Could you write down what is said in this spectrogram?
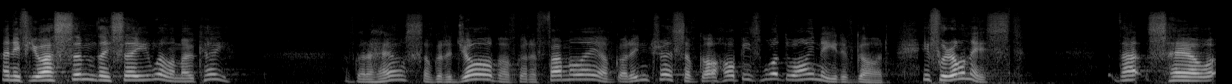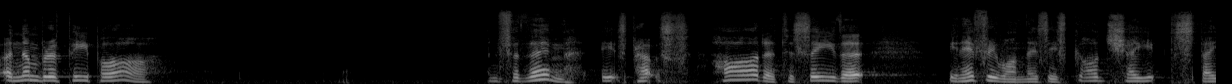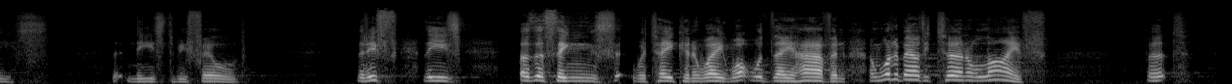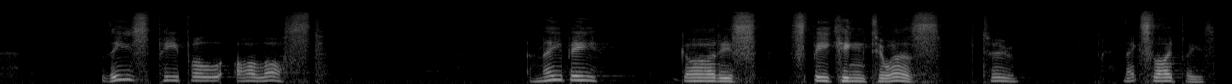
And if you ask them, they say, Well, I'm okay. I've got a house, I've got a job, I've got a family, I've got interests, I've got hobbies. What do I need of God? If we're honest, that's how a number of people are. And for them, it's perhaps harder to see that in everyone there's this God shaped space that needs to be filled. That if these other things were taken away, what would they have? And, and what about eternal life? But these people are lost. And maybe God is speaking to us too. Next slide, please.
